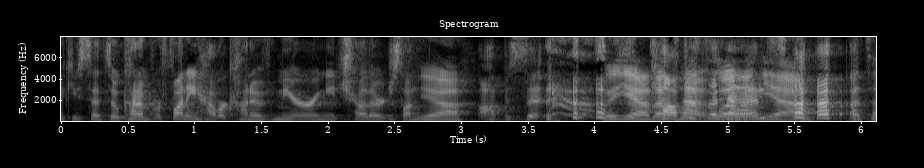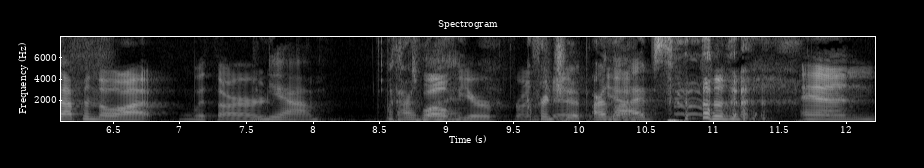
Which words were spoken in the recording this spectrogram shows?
Like you said, so kind of funny how we're kind of mirroring each other just on Yeah, opposite. but yeah, that's ha- well, yeah, that's happened a lot with our yeah, with our twelve life- year friendship. friendship, our Yeah. lives. and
